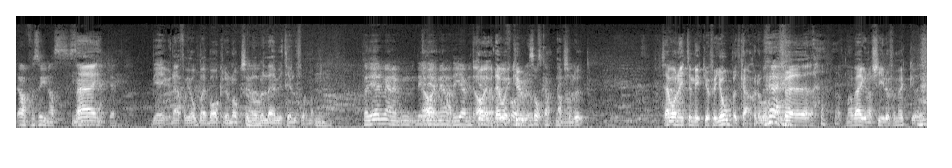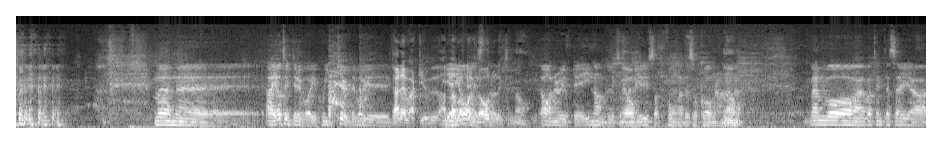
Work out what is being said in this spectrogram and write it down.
Ja, får synas Nej. Vi är ju där för att jobba i bakgrunden också. Ja. Det är väl det vi är till för. Men... Men det är, det jag menar, det, är Ja. det jag menar, det är jävligt Ja, kul. ja, det du var ju kul så. och- Absolut. Sen var det inte mycket för jobbet kanske. Det var för att man väger några kilo för mycket. Men... Eh, ja, jag tyckte det var ju skitkul. Det var ju... Ja, det vart ju... Alla genialiskt. glada liksom. Ja. Ja, när du gjort det innan liksom. Ja. När ni just att fångades av kameran. Ja. Men vad, vad tänkte jag säga?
